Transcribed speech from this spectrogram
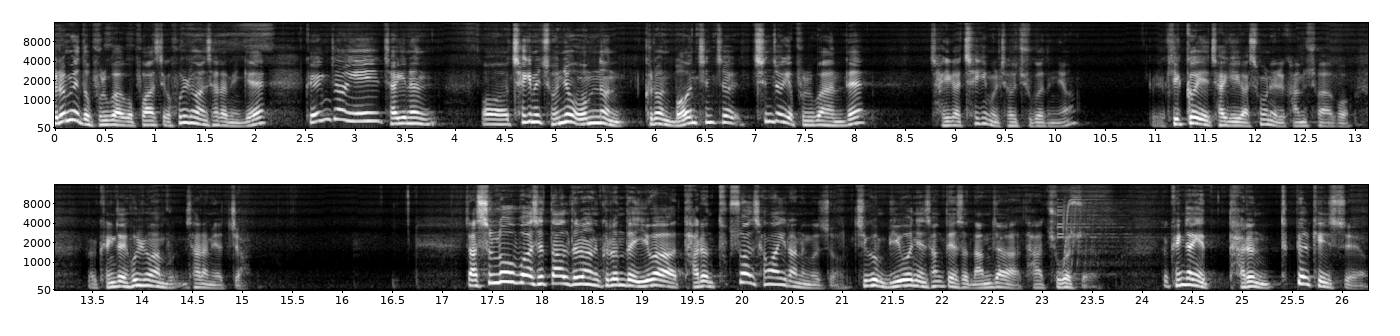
그럼에도 불구하고 보아스가 훌륭한 사람인 게 굉장히 자기는 어, 책임이 전혀 없는 그런 먼 친척, 친족에 불과한데 자기가 책임을 져 주거든요. 기꺼이 자기가 손해를 감수하고 굉장히 훌륭한 사람이었죠. 자, 슬로브아스의 딸들은 그런데 이와 다른 특수한 상황이라는 거죠. 지금 미혼인 상태에서 남자가 다 죽었어요. 굉장히 다른 특별 케이스예요.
